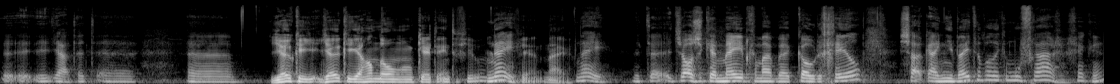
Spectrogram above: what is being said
Eh, eh, ja, dat, eh, eh, Jeuken, jeuken je handen om een keer te interviewen? Nee. Je- nee. nee, het, eh, zoals ik hem mee heb gemaakt bij Code Geel, zou ik eigenlijk niet weten wat ik hem moet vragen. Gek, hè?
